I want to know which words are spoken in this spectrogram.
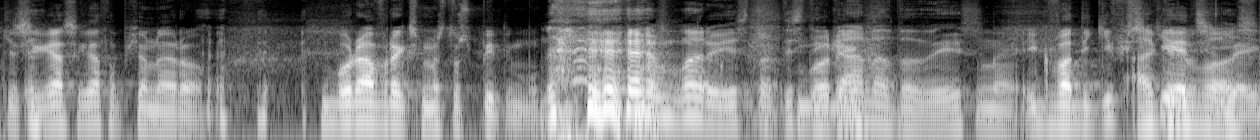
και σιγά σιγά θα πιω νερό. Μπορεί να βρέξει μέσα στο σπίτι μου. Μπορεί στατιστικά Μπορεί. να το δεις. ναι. Η κβαντική φυσική έτσι Ακριβώς. λέει.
